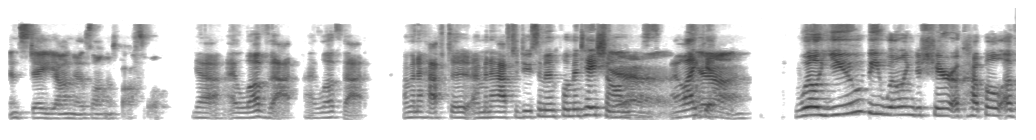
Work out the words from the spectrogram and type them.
and stay young as long as possible. Yeah, I love that. I love that. I'm gonna have to. I'm gonna have to do some implementation yeah. on this. I like yeah. it. Will you be willing to share a couple of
